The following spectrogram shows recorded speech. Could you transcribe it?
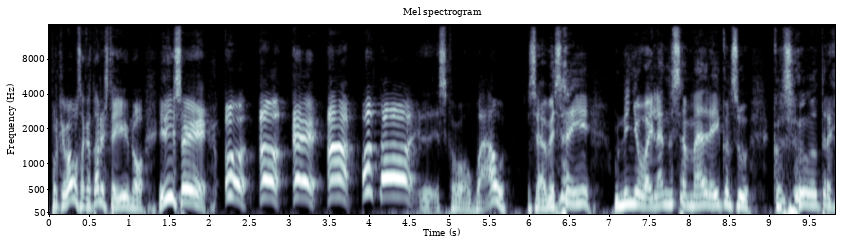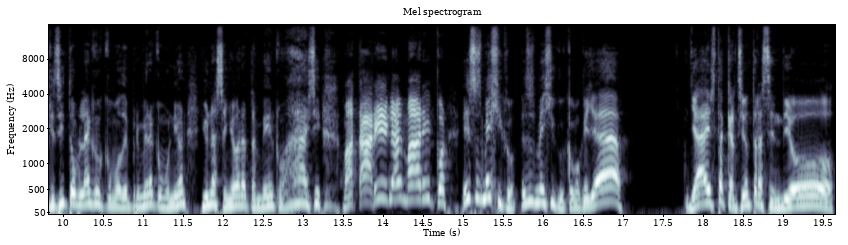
porque vamos a cantar este himno. Y dice, oh, oh, eh, ah, oh, no". Es como, wow. O sea, ves ahí un niño bailando esa madre ahí con su, con su trajecito blanco como de primera comunión y una señora también como, ay, sí, matarile al maricón. Eso es México, eso es México. Como que ya, ya esta canción trascendió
